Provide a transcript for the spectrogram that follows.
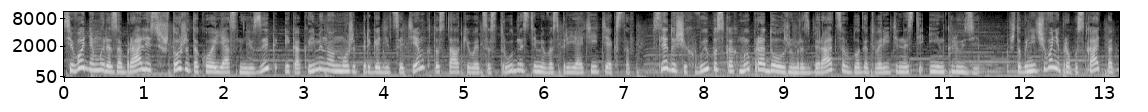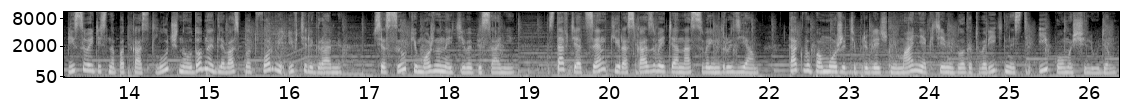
Сегодня мы разобрались, что же такое ясный язык и как именно он может пригодиться тем, кто сталкивается с трудностями восприятия текстов. В следующих выпусках мы продолжим разбираться в благотворительности и инклюзии – чтобы ничего не пропускать, подписывайтесь на подкаст «Луч» на удобной для вас платформе и в Телеграме. Все ссылки можно найти в описании. Ставьте оценки и рассказывайте о нас своим друзьям. Так вы поможете привлечь внимание к теме благотворительности и помощи людям.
